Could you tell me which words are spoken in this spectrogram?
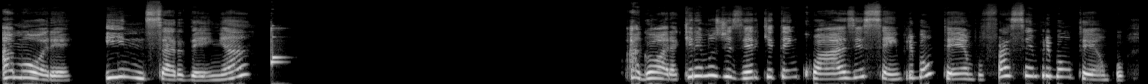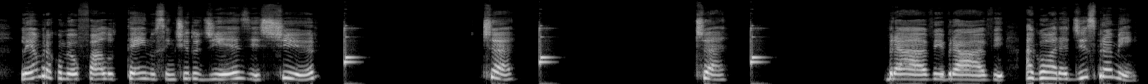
Amore in Sardegna. Agora, queremos dizer que tem quase sempre bom tempo, faz sempre bom tempo. Lembra como eu falo tem no sentido de existir? C'è. C'è. Brave, brave. Agora diz para mim.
